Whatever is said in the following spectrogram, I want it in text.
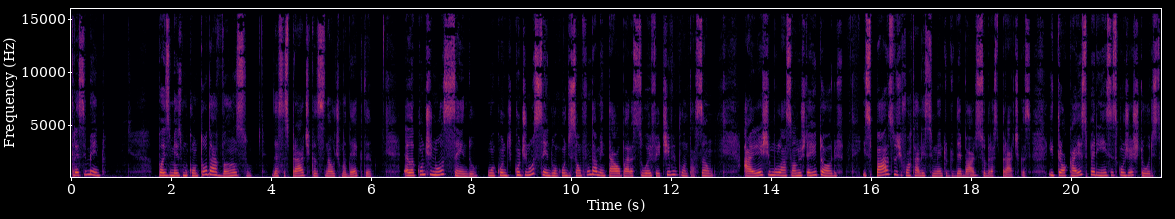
crescimento pois, mesmo com todo avanço dessas práticas na última década, ela continua sendo uma, continua sendo uma condição fundamental para sua efetiva implantação a estimulação nos territórios, espaços de fortalecimento do debate sobre as práticas e trocar experiências com gestores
